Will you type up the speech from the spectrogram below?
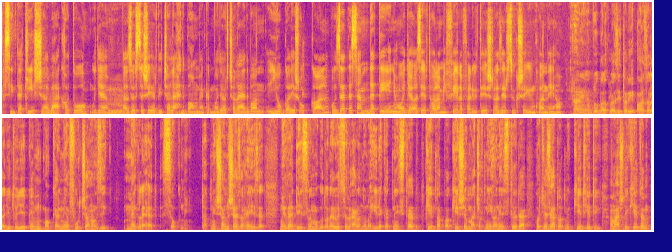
szinte késsel vágható, ugye mm. az összes érdi családban, meg magyar családban, joggal és okkal hozzáteszem, de tény, hogy azért valamiféle felütésre azért szükségünk van néha. Hát én próbálok lazítani, azzal együtt, hogy egyébként akármilyen furcsa hangzik, meg lehet szokni. Tehát sajnos ez a helyzet. Majd vedd észre magadon. Először állandóan a híreket nézted, két nappal később már csak néha néztél rá. Hogyha ez eltart még két hétig, a második héten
